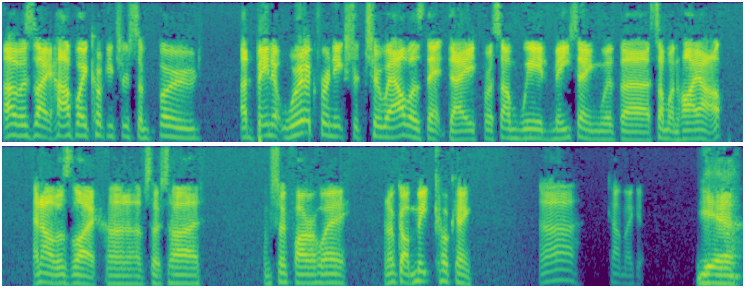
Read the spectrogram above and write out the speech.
I was like halfway cooking through some food. I'd been at work for an extra two hours that day for some weird meeting with uh, someone high up, and I was like, oh, no, I'm so tired. I'm so far away, and I've got meat cooking. Ah, can't make it. Yeah,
